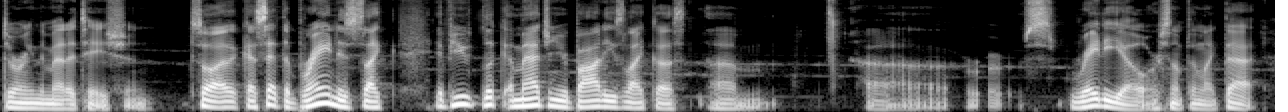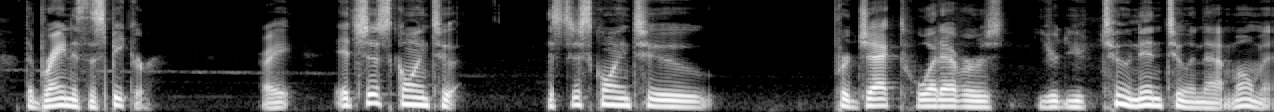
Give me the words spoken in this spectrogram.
during the meditation. So, like I said, the brain is like if you look, imagine your body's like a um, uh, radio or something like that. The brain is the speaker, right? It's just going to, it's just going to project whatever's you you tune into in that moment.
